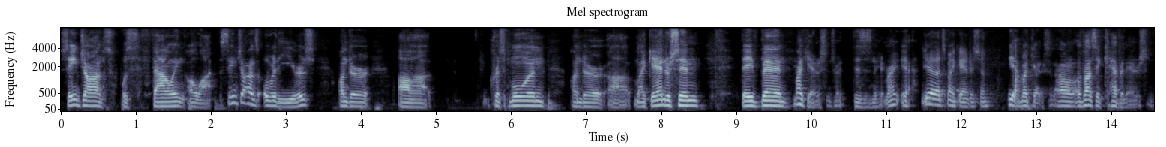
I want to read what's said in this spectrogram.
St. John's was fouling a lot. St. John's over the years under uh Chris Mullin, under uh Mike Anderson, they've been Mike Anderson's right. This is his name, right? Yeah. Yeah, that's Mike Anderson. Yeah, Mike Anderson. I don't know. I was about to say Kevin Anderson,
